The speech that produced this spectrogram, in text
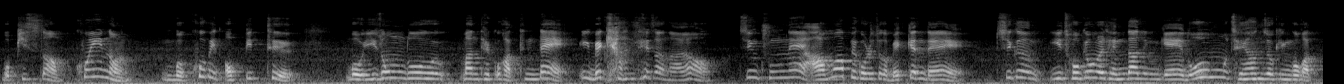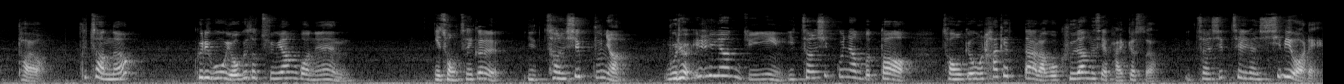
뭐 빗썸, 코인원, 뭐 코빗, 업비트 뭐 이 정도만 될 것 같은데 이게 몇 개 안 되잖아요. 지금 국내 암호화폐 거래소가 몇 개인데 지금 이 적용을 된다는 게 너무 제한적인 것 같아요. 그렇지 않나요? 그리고 여기서 중요한 거는 이 정책을 2019년 무려 1년 뒤인 2019년부터 적용을 하겠다라고 그 당시에 밝혔어요. 2017년 12월에.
